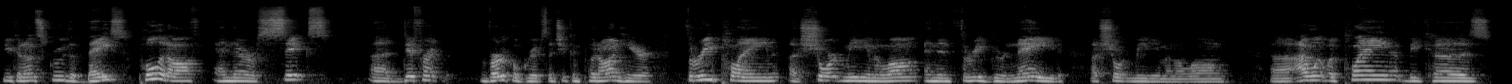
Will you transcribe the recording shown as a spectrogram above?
You can unscrew the base, pull it off, and there are six uh, different vertical grips that you can put on here. Three plain, a short, medium, and long, and then three grenade a short, medium, and a long. Uh, I went with plain because,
